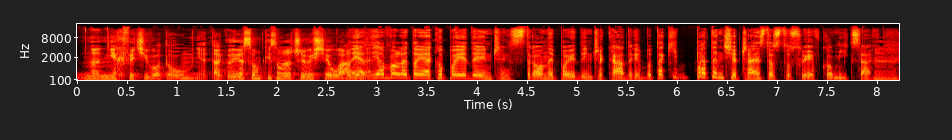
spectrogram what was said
no nie chwyciło to u mnie. Tak? Rysunki są rzeczywiście ładne. No ja, ja, wolę to jako pojedyncze strony, pojedyncze kadry, bo taki patent się często stosuje w komiksach. Hmm.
